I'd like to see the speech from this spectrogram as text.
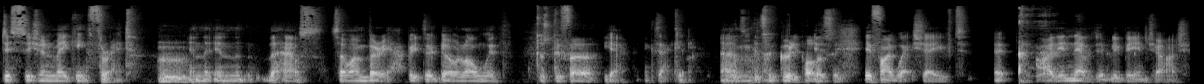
decision making threat in the in the house. So I'm very happy to go along with. Just defer. Yeah, exactly. Um, it's- it's a good policy. If, I wet shaved, I'd inevitably be in charge.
